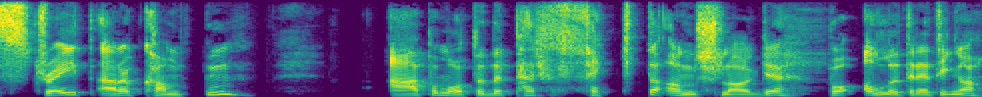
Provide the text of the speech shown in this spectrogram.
Straight out of Compton er på en måte det perfekte anslaget på alle tre tinga.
